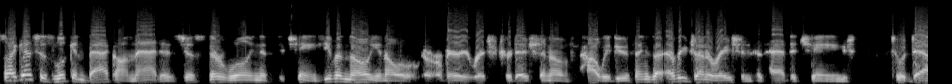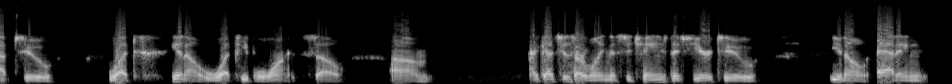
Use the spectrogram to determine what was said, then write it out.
so I guess just looking back on that is just their willingness to change, even though, you know, a very rich tradition of how we do things, every generation has had to change to adapt to what, you know, what people want. So, um, I guess just our willingness to change this year to, you know, adding,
